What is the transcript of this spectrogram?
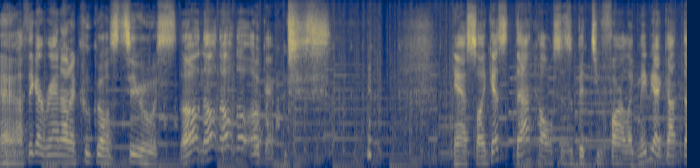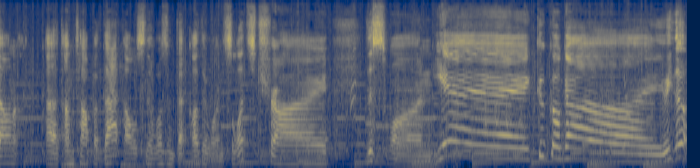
I think I ran out of cuckoos too. Oh, no, no, no, okay. yeah, so I guess that house is a bit too far. Like, maybe I got down uh, on top of that house and it wasn't that other one. So let's try this one. Yay! Cuckoo guy! Wait, no!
